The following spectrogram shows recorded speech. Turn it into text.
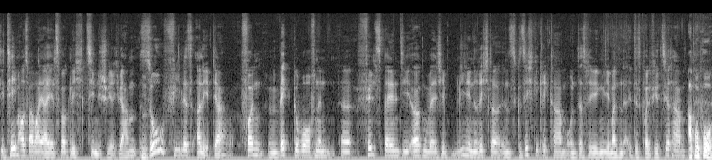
die Themenauswahl war ja jetzt wirklich ziemlich schwierig. Wir haben Hm. so vieles erlebt, ja. Von weggeworfenen äh, Filzbällen, die irgendwelche Linienrichter ins Gesicht gekriegt haben und deswegen jemanden disqualifiziert haben. Apropos,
